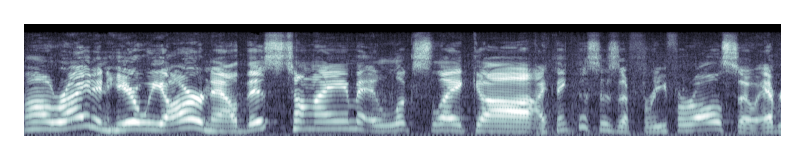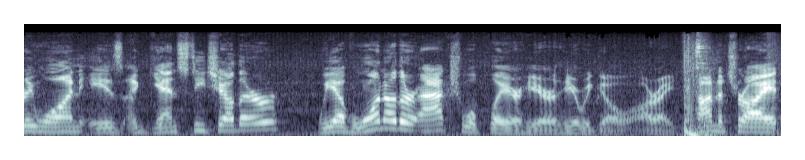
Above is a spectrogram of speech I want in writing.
All right, and here we are now. This time, it looks like, uh, I think this is a free-for-all, so everyone is against each other. We have one other actual player here. Here we go. All right, time to try it.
